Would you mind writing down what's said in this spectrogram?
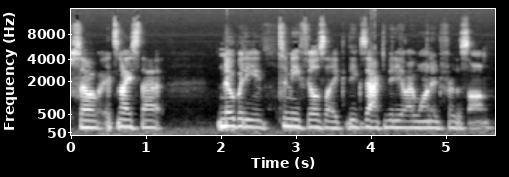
So it's nice that nobody to me feels like the exact video I wanted for the song,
